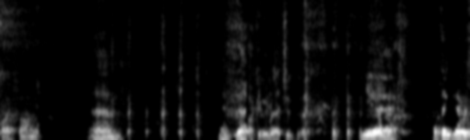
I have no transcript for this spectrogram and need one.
quite fun. Um, and, uh, I can imagine. yeah. I think there was,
